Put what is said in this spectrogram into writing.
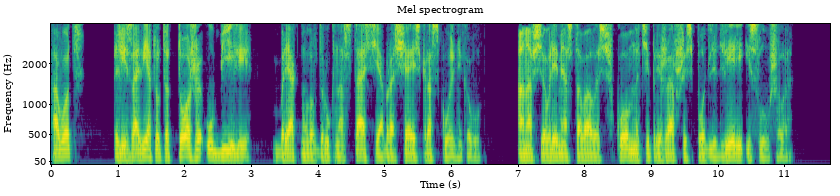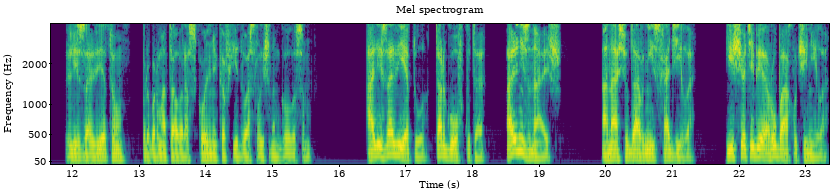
А вот Лизавету-то тоже убили, брякнула вдруг Настасья, обращаясь к Раскольникову. Она все время оставалась в комнате, прижавшись подле двери, и слушала. «Лизавету», — пробормотал Раскольников едва слышным голосом. «А Лизавету, торговку-то, аль не знаешь? Она сюда вниз ходила. Еще тебе рубаху чинила».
